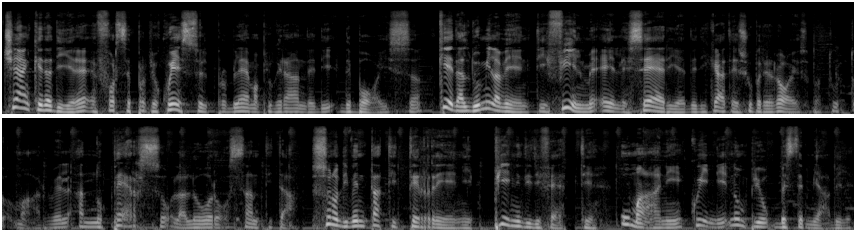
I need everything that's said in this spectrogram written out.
C'è anche da dire, e forse è proprio questo il problema più grande di The Boys, che dal 2020 i film e le serie dedicate ai supereroi, soprattutto Marvel, hanno perso la loro santità. Sono diventati terreni, pieni di difetti, umani, quindi non più bestemmiabili.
